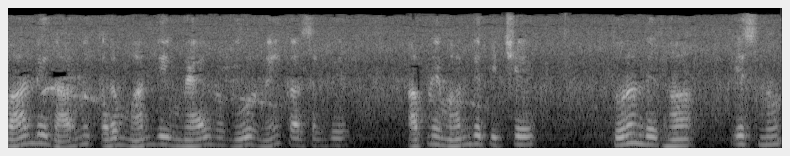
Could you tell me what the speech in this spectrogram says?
ਬਾਹਰਲੇ ਧਾਰਮਿਕ ਕਰਮ ਮਨ ਦੀ ਮਹਿਲ ਨੂੰ ਦੂਰ ਨਹੀਂ ਕਰ ਸਕਦੇ। ਆਪਣੇ ਮਨ ਦੇ ਪਿੱਛੇ ਤੁਰਨ ਦੇ ਥਾਂ, ਇਸ ਨੂੰ,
